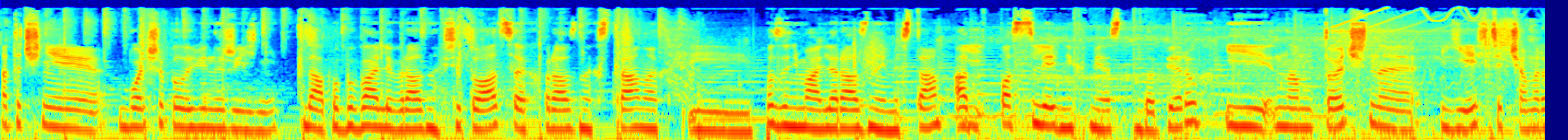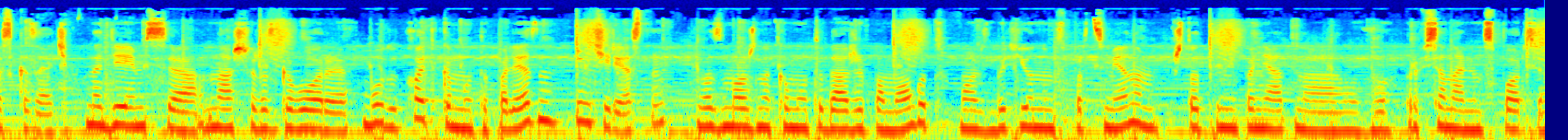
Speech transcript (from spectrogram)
А точнее, больше половины жизни. Да, побывали в разных ситуациях, в разных странах и позанимали разные места. От и... последних мест до первых. И нам точно есть о чем рассказать. Надеемся, наши разговоры будут хоть кому-то полезны. Интересно. Возможно, кому-то даже помогут. Может быть, юным спортсменам что-то непонятно в профессиональном спорте.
